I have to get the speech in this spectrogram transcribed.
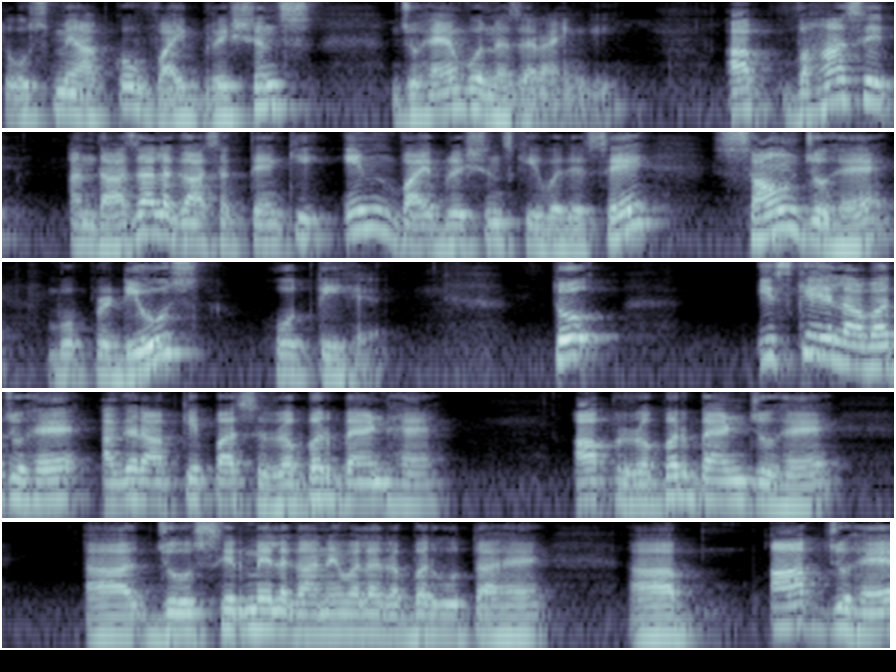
तो उसमें आपको वाइब्रेशंस जो हैं वो नज़र आएँगी। आप वहाँ से अंदाज़ा लगा सकते हैं कि इन वाइब्रेशंस की वजह से साउंड जो है वो प्रोड्यूस होती है। तो इसके अलावा जो है, अगर आपके पास रबर बैंड है, आप रबर बैंड जो है जो सिर में लगाने वाला रबर होता है आप जो है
